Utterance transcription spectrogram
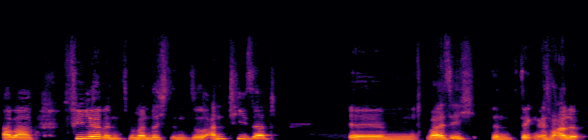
aber viele, wenn, wenn man sich so anteasert, ähm, weiß ich, dann denken erstmal alle,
